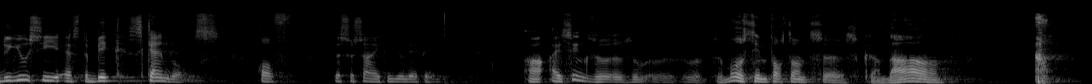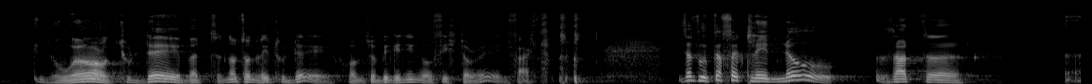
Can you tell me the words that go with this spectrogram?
do you see as the big scandals of the society you live in? Uh, I think the, the, the most important uh, scandal in the world today, but not only today, from the beginning of history, in fact, is that we perfectly know that uh, uh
